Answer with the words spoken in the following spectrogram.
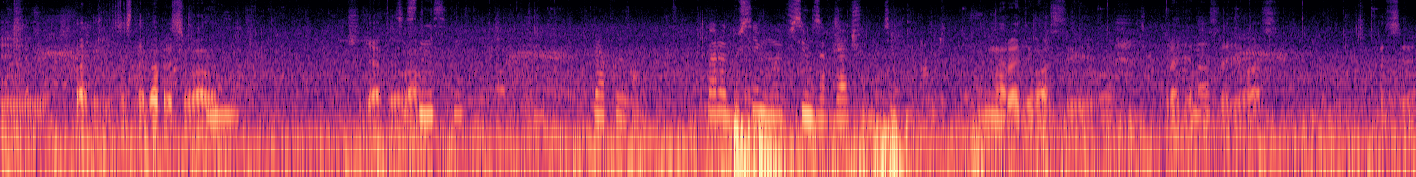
І також за СТБ працювали. Що дякую вам. Тісний світ. Дякую вам. Передусім ми всім завдячуємо тільки вам. Ми раді вас і раді нас, раді вас. Працюємо,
